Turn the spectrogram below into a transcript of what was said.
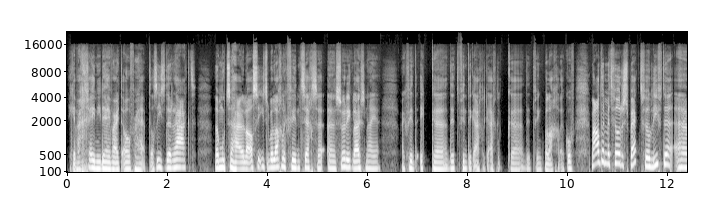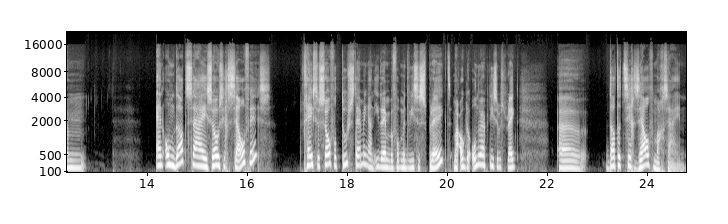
Ik heb geen idee waar je het over hebt. Als iets er raakt, dan moet ze huilen. Als ze iets belachelijk vindt, zegt ze: "Eh, Sorry, ik luister naar je. Maar ik vind, ik, eh, dit vind ik eigenlijk, eigenlijk eh, dit vind ik belachelijk. Of, maar altijd met veel respect, veel liefde. Ehm, en omdat zij zo zichzelf is, geeft ze zoveel toestemming aan iedereen bijvoorbeeld met wie ze spreekt, maar ook de onderwerpen die ze bespreekt, dat het zichzelf mag zijn.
